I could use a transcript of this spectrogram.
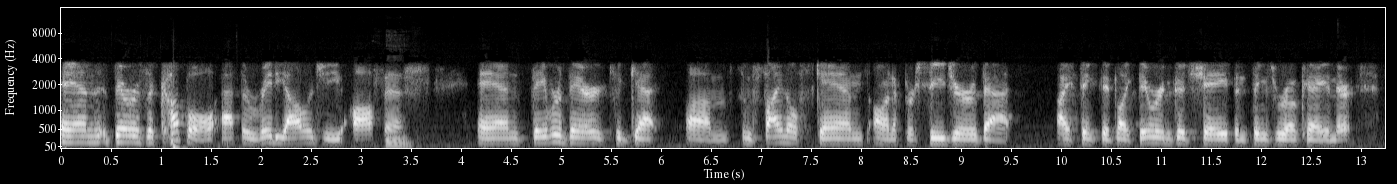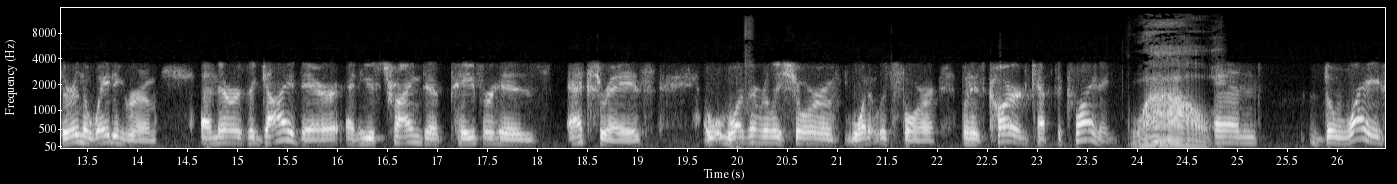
and there was a couple at the radiology office, and they were there to get um, some final scans on a procedure that I think that like they were in good shape and things were okay, and they're they're in the waiting room, and there was a guy there, and he was trying to pay for his X-rays. Wasn't really sure of what it was for, but his card kept declining. wow. And the wife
